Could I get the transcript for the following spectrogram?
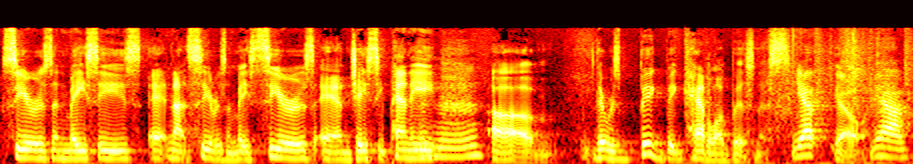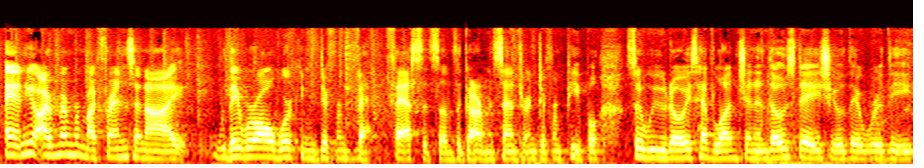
Sears and Macy's, eh, not Sears and Macy's, Sears and J.C. Penney. Mm-hmm. Um, there was big, big catalog business. Yep. You know. Yeah. And you know, I remember my friends and I, they were all working different va- facets of the garment center and different people. So we would always have lunch. And in those days, you know, there were the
